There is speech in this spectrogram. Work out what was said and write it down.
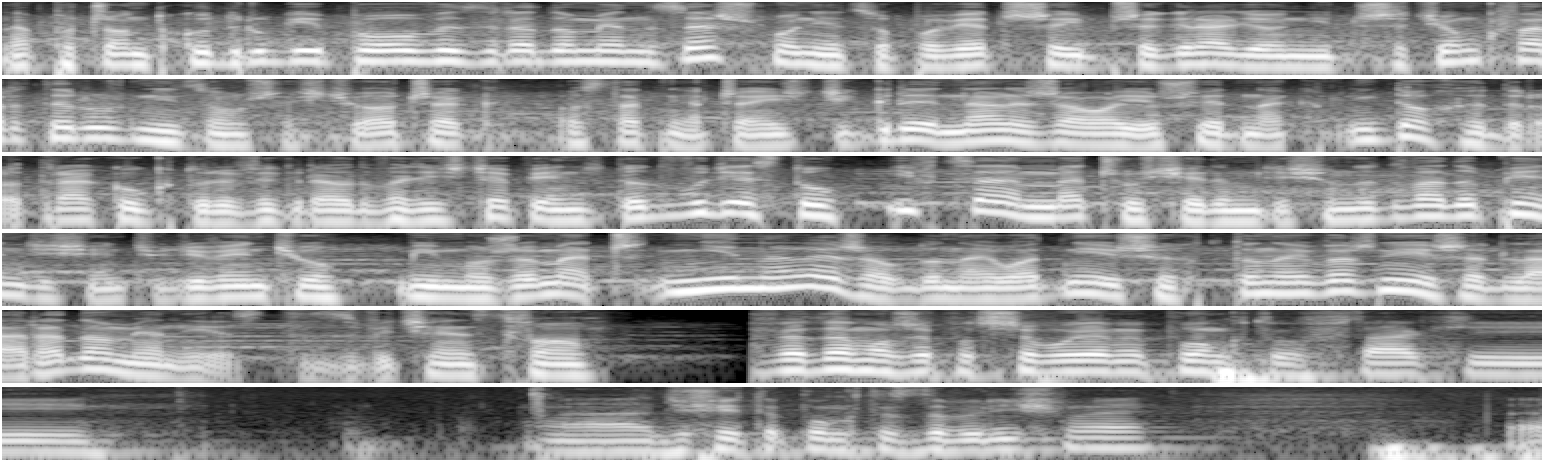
Na początku drugiej połowy z Radomian zeszło nieco powietrze i przegrali oni trzecią kwartę różnicą 6 oczek. Ostatnia część gry należała już jednak do Hydrotraku, który wygrał 25 do 20 i w całym meczu 72 do 59. Mimo, że mecz nie należał do najładniejszych, to najważniejsze dla Radomian jest zwycięstwo. Wiadomo, że potrzebujemy punktów, tak? I e, dzisiaj te punkty zdobyliśmy. E,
